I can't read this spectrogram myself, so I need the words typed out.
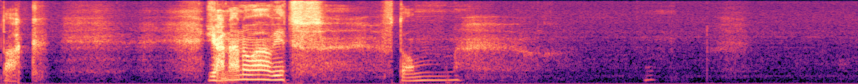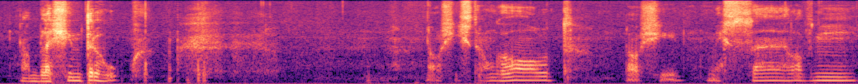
Tak. Žádná nová věc v tom na bleším trhu. Další Stronghold, další mise hlavní.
